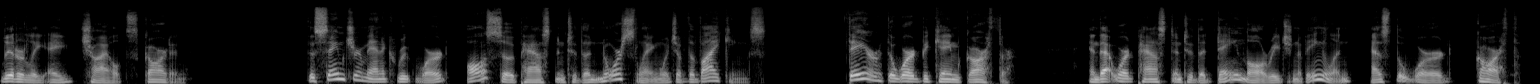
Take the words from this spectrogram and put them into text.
literally a child's garden. The same Germanic root word also passed into the Norse language of the Vikings. There, the word became Garther, and that word passed into the Danelaw region of England as the word Garth.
